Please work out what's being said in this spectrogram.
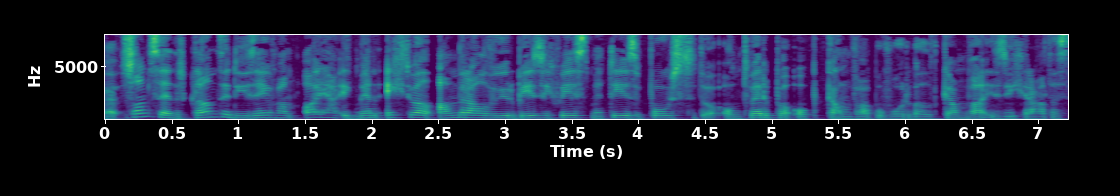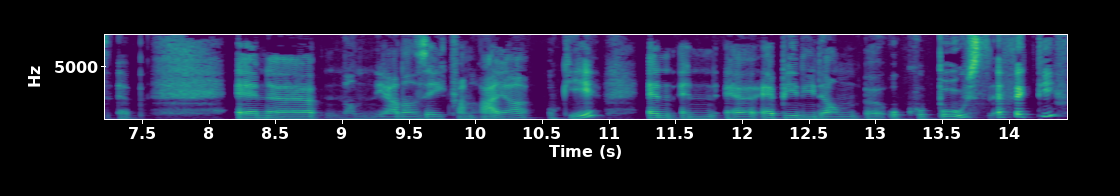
Uh, soms zijn er klanten die zeggen van, oh ja, ik ben echt wel anderhalf uur bezig geweest met deze post te ontwerpen op Canva bijvoorbeeld. Canva is die gratis app. En uh, dan, ja, dan zeg ik van, ah ja, oké. En, en uh, heb je die dan uh, ook gepost effectief?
